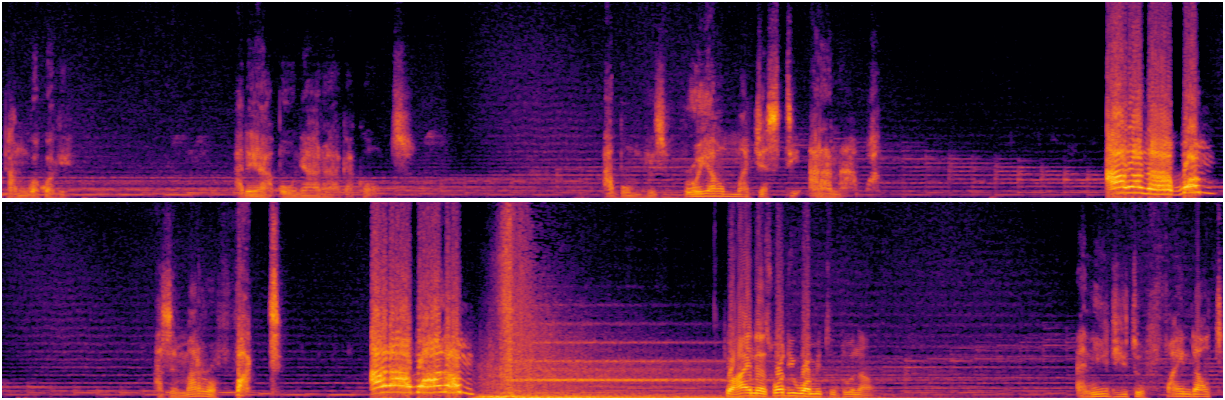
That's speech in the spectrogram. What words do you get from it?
Ka m gwakwa aga court. His Royal Majesty ara na-agba. As a matter of fact, ara! Your Highness, what do you want me to do now? I need you to find out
